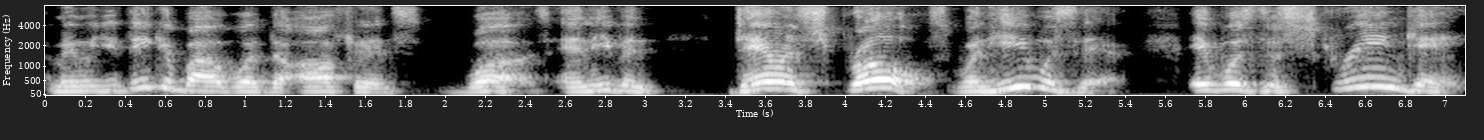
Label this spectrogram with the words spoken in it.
I mean, when you think about what the offense was, and even Darren Sproles, when he was there, it was the screen game.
